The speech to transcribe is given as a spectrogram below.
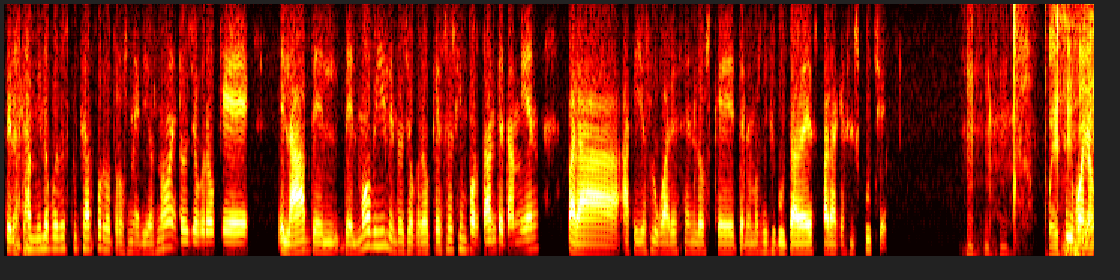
pero también lo puede escuchar por otros medios, ¿no? Entonces yo creo que en la app del, del móvil, entonces yo creo que eso es importante también para aquellos lugares en los que tenemos dificultades para que se escuche. Pues y bueno,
